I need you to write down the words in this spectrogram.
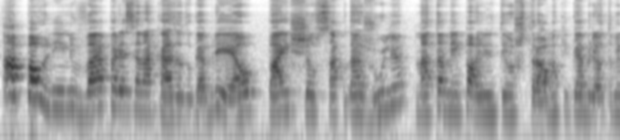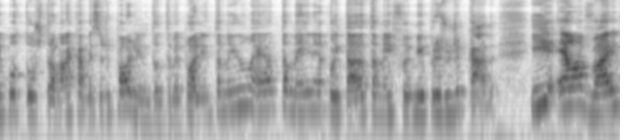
A Pauline vai aparecer na casa do Gabriel para encher o saco da Júlia, mas também Pauline tem os traumas que Gabriel também botou os traumas na cabeça de Pauline. Então também Pauline também não é, também, né, coitada, também foi meio prejudicada. E ela vai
